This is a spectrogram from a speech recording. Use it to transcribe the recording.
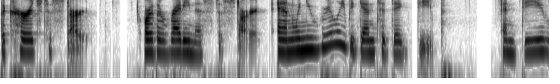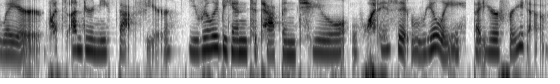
the courage to start, or the readiness to start. And when you really begin to dig deep and de-layer what's underneath that fear. You really begin to tap into what is it really that you're afraid of?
